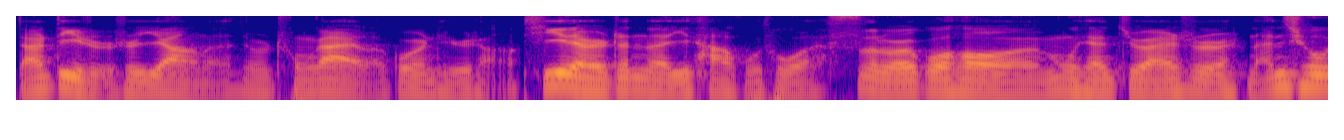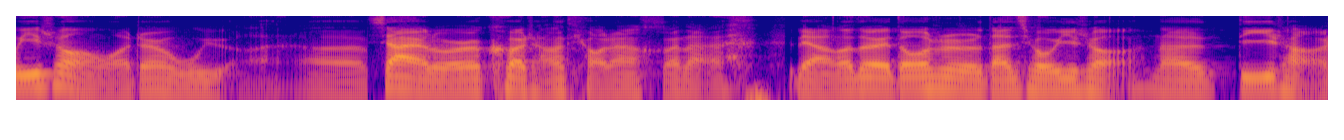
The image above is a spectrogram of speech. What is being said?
当然地址是一样的，就是重盖了工人体育场，踢的是真的一塌糊涂。四轮过后，目前居然是难求一胜，我真是无语了。呃，下一轮客场挑战河南，两个队都是难求一胜。那第一场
